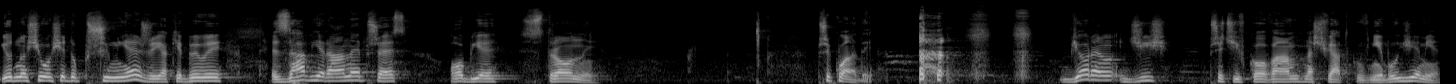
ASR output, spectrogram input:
i odnosiło się do przymierzy, jakie były zawierane przez obie strony. Przykłady. Biorę dziś przeciwko Wam na świadków niebo i ziemię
